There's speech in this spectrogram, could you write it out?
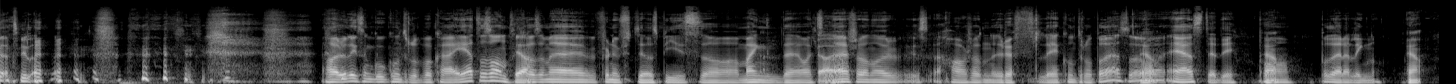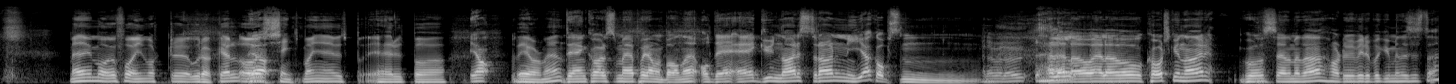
Jeg tviler. Har jo liksom god kontroll på hva jeg spiser og sånt. Ja. Hva som er fornuftig å spise, og mengde og alt Ja, sånt der. Så når jeg har sånn røftlig kontroll på det, så Ja. er jeg steady på, Ja. på der jeg ligger nå. Ja. Men vi må jo få inn vårt eh, orakel, og Ja. kjentmann ut her ute på ja. Veiholmen. Det er en kar som er på hjemmebane, og det er Gunnar Strand Jacobsen. Hello, hello. Hello, hello, coach Gunnar. Hvordan er det med deg? Har du vært på gym i det siste?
